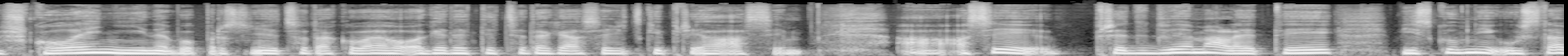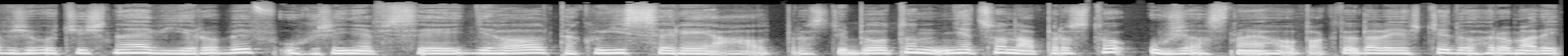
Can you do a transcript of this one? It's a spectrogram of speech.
školení nebo prostě něco takového o genetice, tak já se vždycky přihlásím. A asi před dvěma lety výzkumný ústav živočišné výroby v Uhřině vsi dělal takový seriál. Prostě bylo to něco naprosto úžasného. Pak to dali ještě dohromady.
